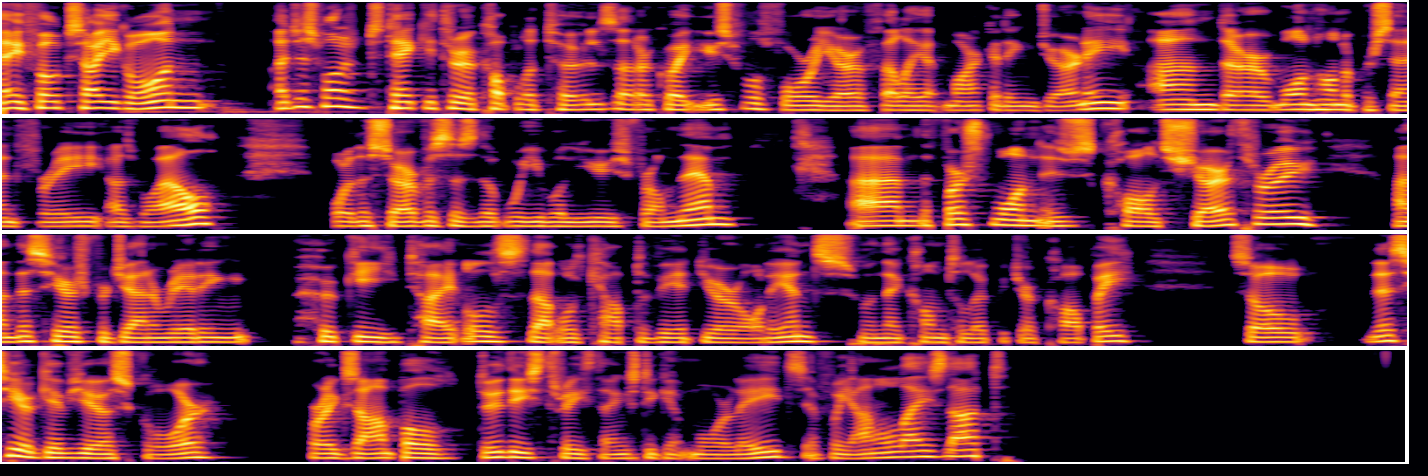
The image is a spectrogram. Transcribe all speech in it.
Hey folks, how you going? I just wanted to take you through a couple of tools that are quite useful for your affiliate marketing journey and they're 100% free as well for the services that we will use from them. Um, the first one is called Sharethrough and this here is for generating hooky titles that will captivate your audience when they come to look at your copy. So this here gives you a score. For example, do these three things to get more leads. If we analyze that,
